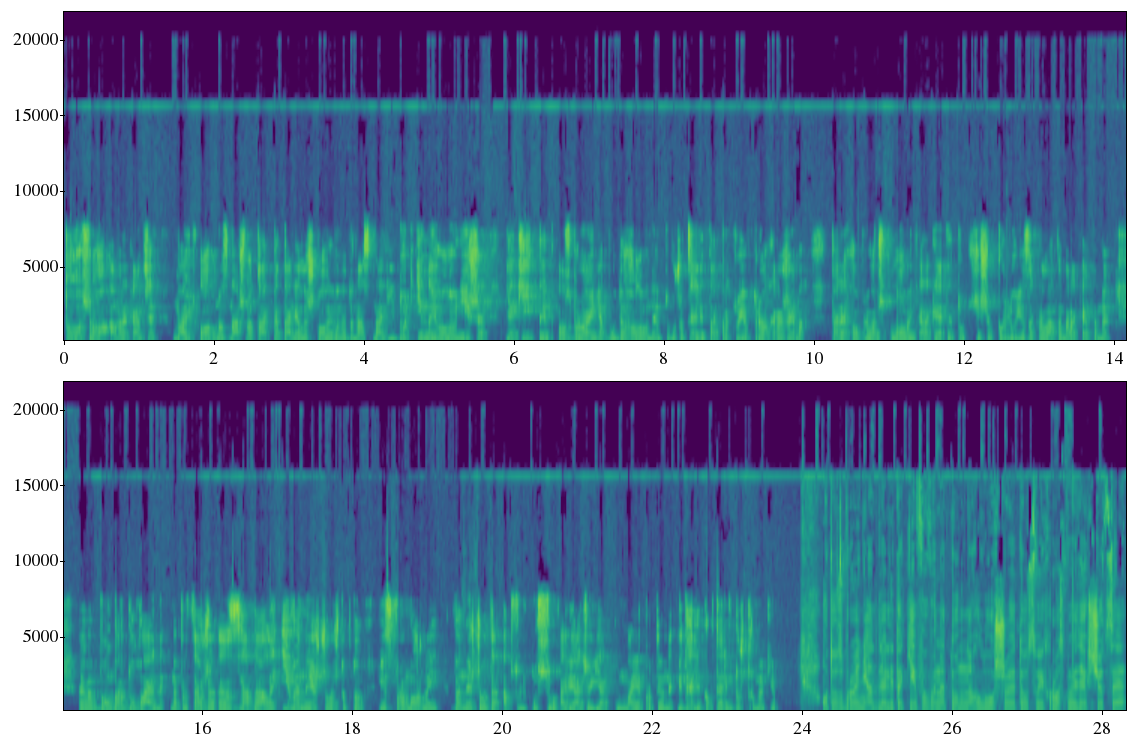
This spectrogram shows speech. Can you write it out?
того всього американці мають однозначно так. Питання лише коли вони до нас надійдуть, і найголовніше, який тип озброєння буде головним, тому що цей літак працює в трьох режимах: перехоплювач ловить ракети, точніше полює за крилатими ракетами. Е, Бомбардувальник, ми про це вже е, згадали, і винищувач. Тобто він спроможний винищувати абсолютно всю авіацію, яку має противник від гелікоптерів до штурмовиків. От озброєння для літаків ви на тому наголошуєте у своїх розповідях, що це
